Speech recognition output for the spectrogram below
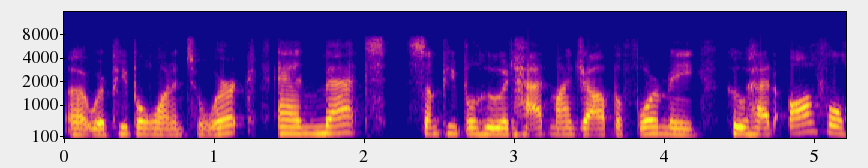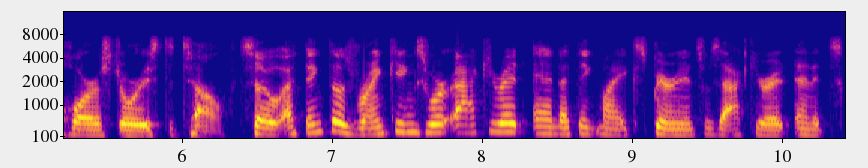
uh, where people wanted to work and met some people who had had my job before me who had awful horror stories to tell. So I think those rankings were accurate and I think my experience was accurate and it's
